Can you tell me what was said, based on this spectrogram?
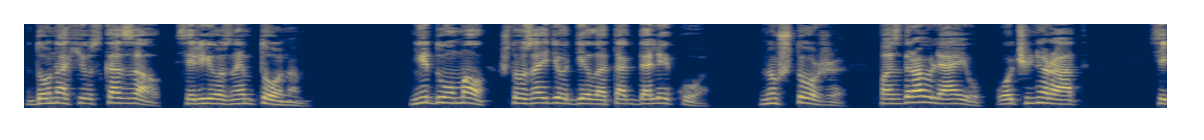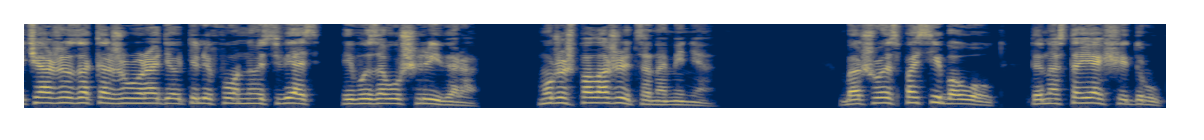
Донахью сказал серьезным тоном: "Не думал, что зайдет дело так далеко. Ну что же, поздравляю, очень рад. Сейчас же закажу радиотелефонную связь и вызову Шривера. Можешь положиться на меня". Большое спасибо, Уолт. Ты настоящий друг.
